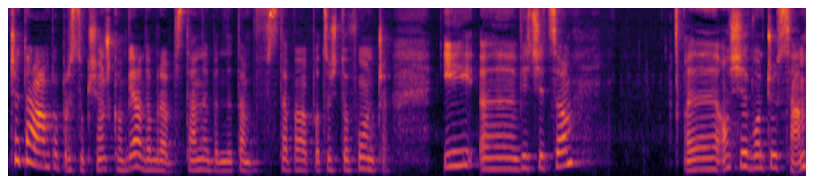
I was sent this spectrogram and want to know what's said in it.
czytałam po prostu książkę, mówię, a dobra, wstanę, będę tam wstawała po coś, to włączę. I e, wiecie co? E, on się włączył sam.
